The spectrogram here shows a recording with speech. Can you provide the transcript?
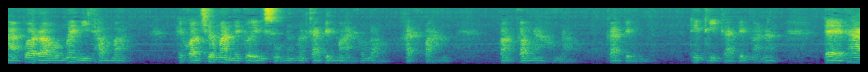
หากว่าเราไม่มีธรรมะไอ้ความเชื่อมั่นในตัวเองสูงนั้นมันกลายเป็นมารของเรา ขัดขวางความก้าวหน้าของเรา กลายเป็นทิฏฐิกลายเป็นมานะ แต่ถ้า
